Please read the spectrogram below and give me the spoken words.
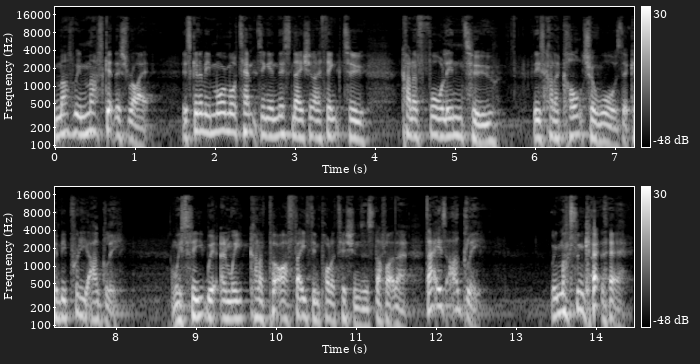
Must, we must get this right. It's going to be more and more tempting in this nation, I think, to kind of fall into these kind of culture wars that can be pretty ugly. And we see, and we kind of put our faith in politicians and stuff like that. That is ugly. We mustn't get there.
